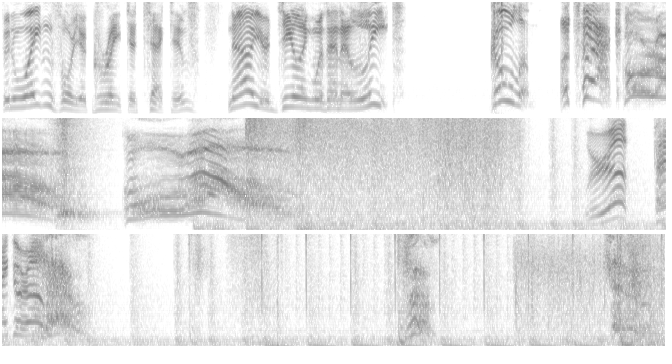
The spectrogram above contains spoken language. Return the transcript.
Been waiting for you, great detective. Now you're dealing with an elite. Golem, attack! We're up, Pangoro! Just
